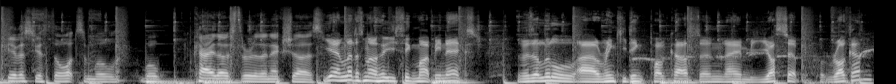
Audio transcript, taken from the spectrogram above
Give us your thoughts and we'll we'll carry those through to the next shows. Yeah, and let us know who you think might be next. There's a little uh, rinky-dink podcaster named Josip Rogan,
